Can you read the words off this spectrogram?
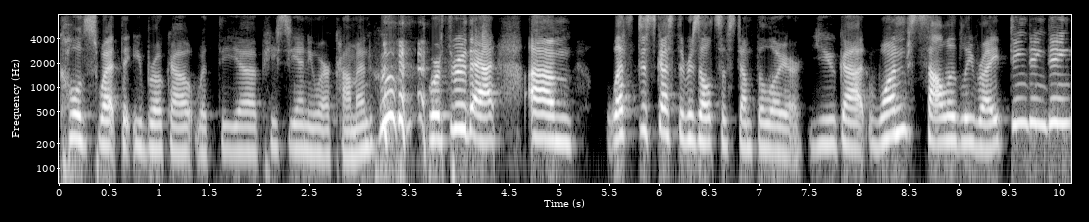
cold sweat that you broke out with the uh, PC Anywhere comment, whew, we're through that. Um, let's discuss the results of Stump the Lawyer. You got one solidly right, ding, ding, ding,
